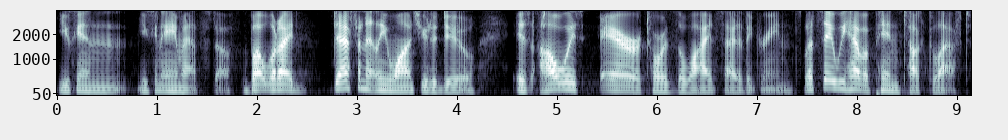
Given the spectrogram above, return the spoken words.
You can you can aim at stuff. But what I definitely want you to do is always err towards the wide side of the green. So let's say we have a pin tucked left.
